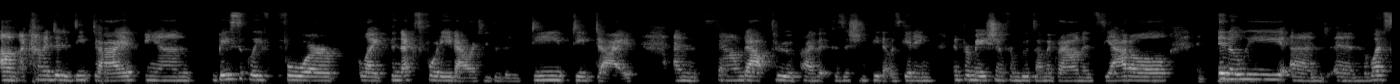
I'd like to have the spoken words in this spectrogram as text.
Um, i kind of did a deep dive and basically for like the next 48 hours we did a deep deep dive and found out through a private physician feed that was getting information from boots on the ground in seattle and italy and and the west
